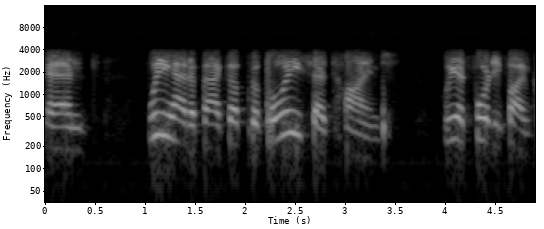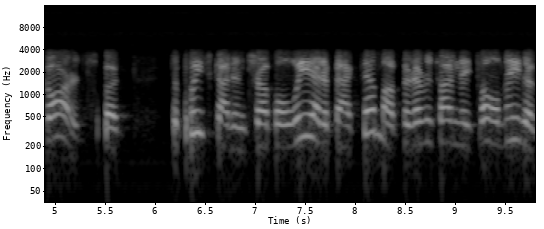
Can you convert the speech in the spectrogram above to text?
and we had to back up the police at times. We had 45 guards, but the police got in trouble. We had to back them up, and every time they told me to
